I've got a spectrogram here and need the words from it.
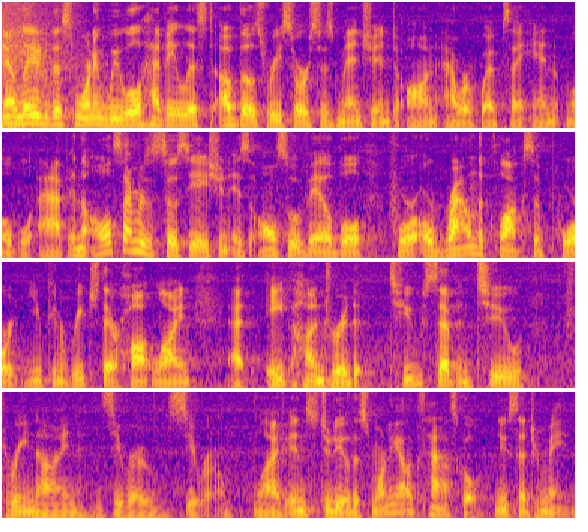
Now later this morning we will have a list of those resources mentioned on our website and mobile app and the Alzheimer's Association is also available for around the clock support. You can reach their hotline at 800 272 3900. Live in studio this morning Alex Haskell, News Center Maine.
